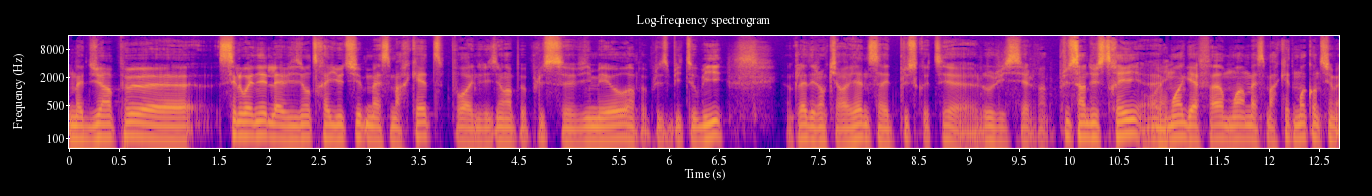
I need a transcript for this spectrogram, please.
on a dû un peu euh, s'éloigner de la vision très YouTube mass market pour une vision un peu plus euh, Vimeo, un peu plus B2B. Donc là, des gens qui reviennent, ça va être plus côté euh, logiciel, enfin, plus industrie, euh, moins GAFA, moins mass market, moins consumer.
